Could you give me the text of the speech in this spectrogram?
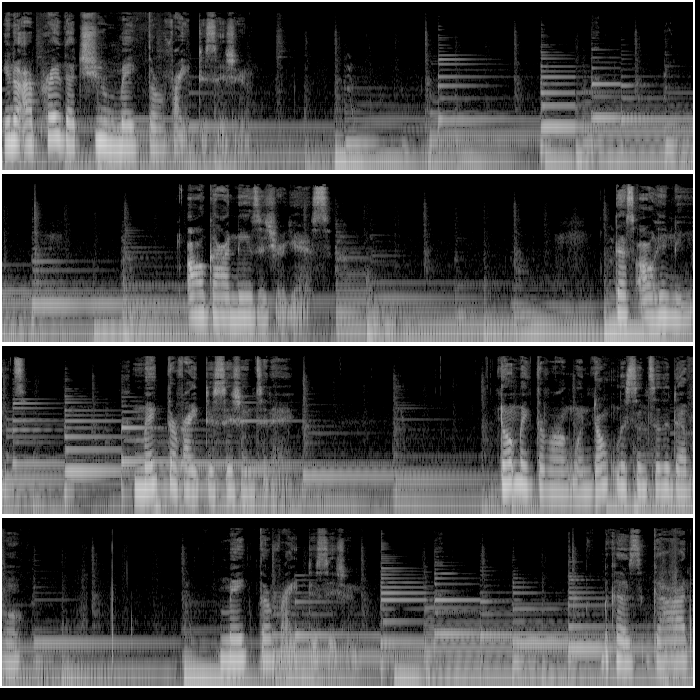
you know, I pray that you make the right decision. All God needs is your yes. That's all He needs. Make the right decision today. Don't make the wrong one. Don't listen to the devil. Make the right decision. Because God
